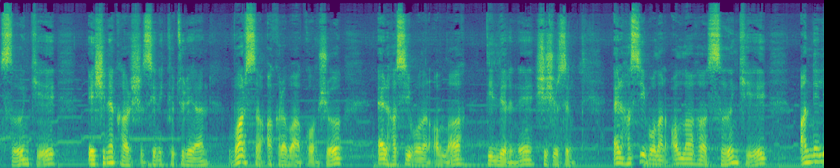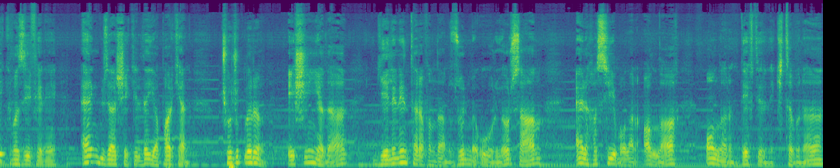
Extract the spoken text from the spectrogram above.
sığın ki eşine karşı seni kötüleyen varsa akraba komşu el hasib olan Allah dillerini şişirsin. El hasib olan Allah'a sığın ki annelik vazifeni en güzel şekilde yaparken çocukların eşin ya da gelinin tarafından zulme uğruyorsan el hasib olan Allah onların defterini kitabını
